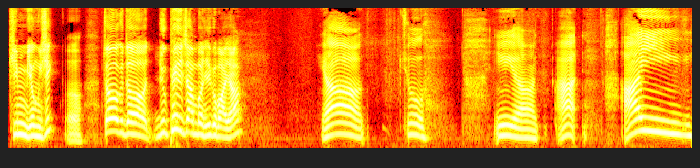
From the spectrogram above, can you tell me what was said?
김영식? 어 저기 저 6페이지 한번 읽어봐야. 야, 저, 이야, 아, 아이,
